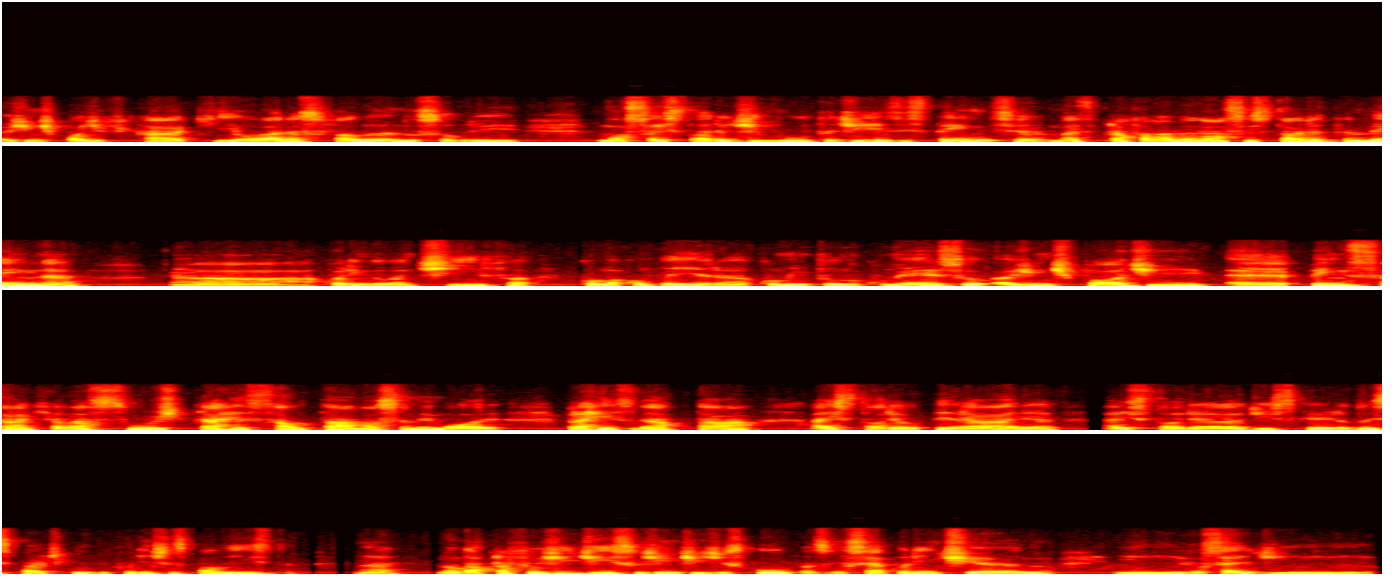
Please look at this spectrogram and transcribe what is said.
a gente pode ficar aqui horas falando sobre nossa história de luta, de resistência, mas para falar da nossa história também, né? A Coringa Antifa, como a companheira comentou no começo, a gente pode é, pensar que ela surge para ressaltar a nossa memória, para resgatar a história operária, a história de esquerda do Esporte Clube Corinthians Paulista. Né? Não dá para fugir disso, gente. Desculpa, se você é corintiano e você é de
